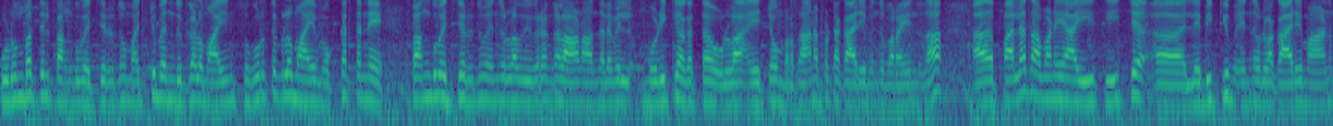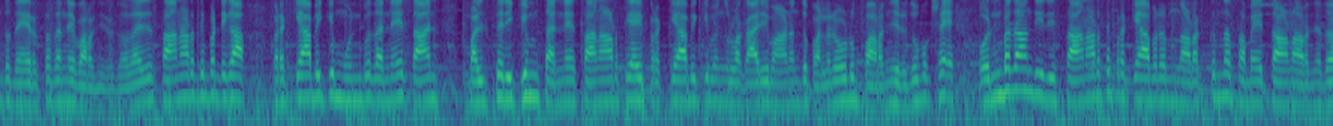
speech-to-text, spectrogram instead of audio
കുടുംബത്തിൽ പങ്കുവച്ചിരുന്നു മറ്റു ബന്ധുക്കളുമായും സുഹൃത്തുക്കളുമായും ഒക്കെ തന്നെ പങ്കുവച്ചിരുന്നു എന്നുള്ള വിവരങ്ങളാണ് നിലവിൽ മൊഴിക്കകത്ത് ഉള്ള ഏറ്റവും പ്രധാനപ്പെട്ട കാര്യം എന്ന് പറയുന്നത്. പലതവണയായി സീറ്റ് ലഭിക്കും എന്നുള്ള കാര്യം നേരത്തെ തന്നെ പറഞ്ഞിരുന്നു അതായത് സ്ഥാനാർത്ഥി പട്ടിക പ്രഖ്യാപിക്കും മുൻപ് തന്നെ താൻ മത്സരിക്കും തന്നെ സ്ഥാനാർത്ഥിയായി പ്രഖ്യാപിക്കും എന്നുള്ള കാര്യം പലരോടും പറഞ്ഞിരുന്നു പക്ഷേ ഒൻപതാം തീയതി സ്ഥാനാർത്ഥി പ്രഖ്യാപനം നടക്കുന്ന സമയത്താണ് അറിഞ്ഞത്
